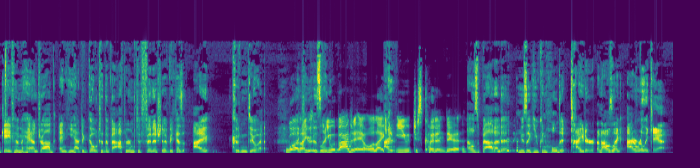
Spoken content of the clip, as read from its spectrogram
gave him a hand job and he had to go to the bathroom to finish it because I couldn't do it. what? Like, he was like- you were bad at it, or like I- you just couldn't do it? I was bad at it. He was like, "You can hold it tighter," and I was like, "I really can't."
